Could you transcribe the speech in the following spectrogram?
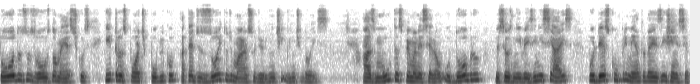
todos os voos domésticos e transporte público até 18 de março de 2022 as multas permanecerão o dobro dos seus níveis iniciais por descumprimento da exigência,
